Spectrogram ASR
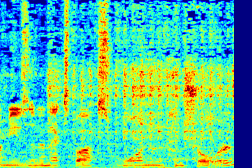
I'm using an Xbox One controller.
